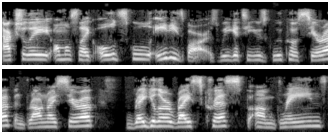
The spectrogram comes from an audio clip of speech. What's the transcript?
actually almost like old school 80s bars. We get to use glucose syrup and brown rice syrup, regular rice crisp, um, grains,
